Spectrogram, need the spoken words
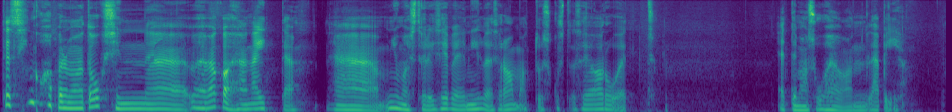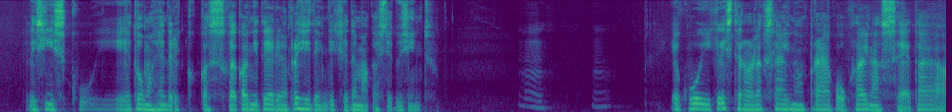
tead, siin kohapeal ma tooksin äh, ühe väga hea näite minu meelest oli see Evelin Ilvese raamatus, kus ta sai aru, et, et tema suhe on läbi. oli siis, kui Toomas Hendrik hakkas kandideerima presidendiks ja tema käest ei küsinud. ja kui Krister oleks läinud praegu Ukrainasse ta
